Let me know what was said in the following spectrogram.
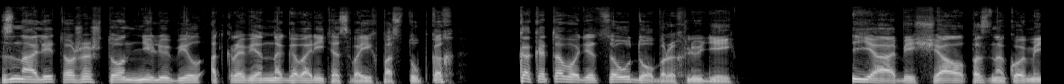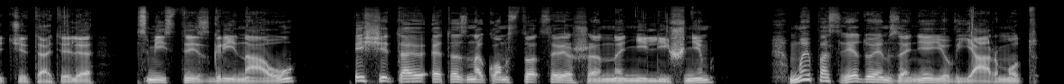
знали тоже, что он не любил откровенно говорить о своих поступках, как это водится у добрых людей. Я обещал познакомить читателя с мистрис Гринау и считаю это знакомство совершенно не лишним. Мы последуем за нею в Ярмут.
